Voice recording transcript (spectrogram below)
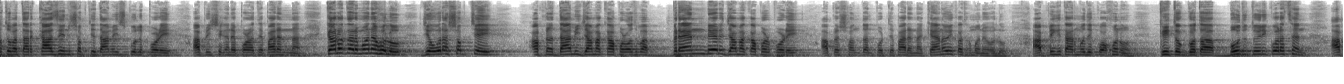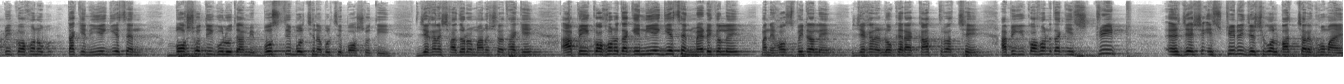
অথবা তার কাজিন সবচেয়ে দামি স্কুলে পড়ে, আপনি সেখানে পড়াতে পারেন না? কেন তার মনে হলো যে ওরা সবচেয়ে আপনার দামি জামা কাপড় অথবা ব্র্যান্ডের জামা কাপড় পরে আপনার সন্তান পড়তে পারে না। কেন এই কথা মনে হলো? আপনি কি তার মধ্যে কখনো কৃতজ্ঞতা বোধ তৈরি করেছেন? আপনি কখনো তাকে নিয়ে গিয়েছেন? বসতিগুলোতে আমি বস্তি বলছি না, বলছি বসতি, যেখানে সাধারণ মানুষরা থাকে। আপনি কখনো তাকে নিয়ে গিয়েছেন? মেডিকেলে মানে হসপিটালে যেখানে লোকেরা কাতরাচ্ছে। আপনি কি কখনো তাকে স্ট্রিট যে স্ট্রিটে যে সকল বাচ্চারা ঘুমায়,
